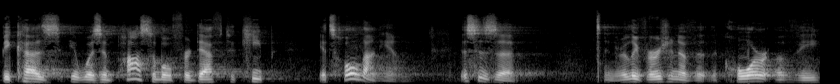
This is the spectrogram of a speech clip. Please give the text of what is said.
because it was impossible for death to keep its hold on him. This is a, an early version of the, the core of the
